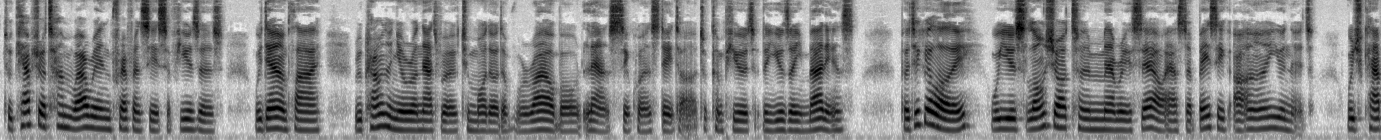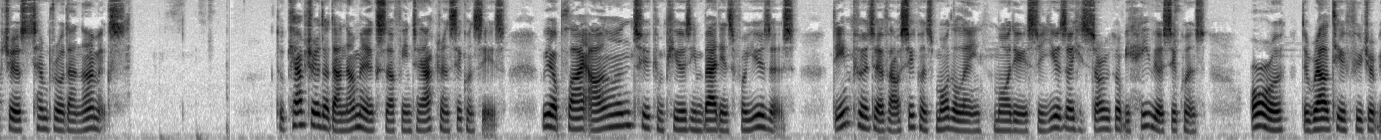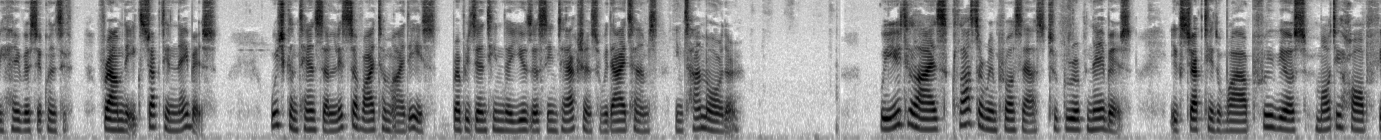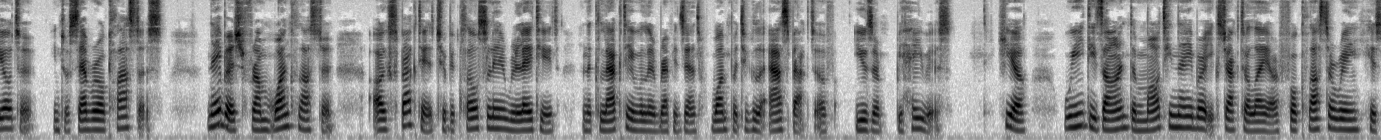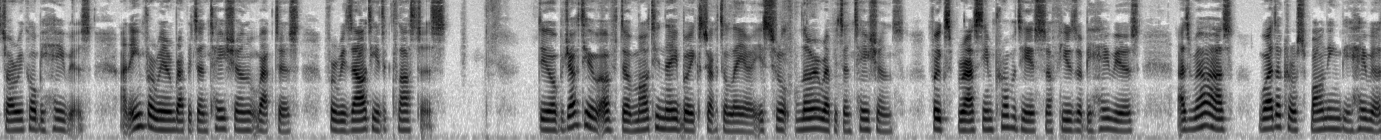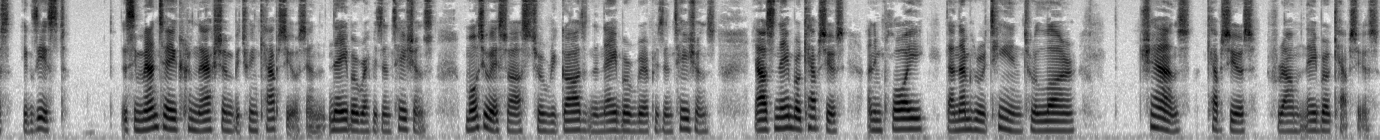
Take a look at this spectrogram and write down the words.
To capture time-varying preferences of users, we then apply recurrent neural network to model the variable length sequence data to compute the user embeddings. Particularly, we use long short-term memory cell as the basic RNN unit, which captures temporal dynamics. To capture the dynamics of interaction sequences, we apply RNN to compute embeddings for users. The input of our sequence modeling module is the user historical behavior sequence or the relative future behavior sequence from the extracted neighbors, which contains a list of item IDs representing the user's interactions with items in time order. We utilize clustering process to group neighbors extracted via previous multi-hop filter into several clusters. Neighbors from one cluster are expected to be closely related and collectively represent one particular aspect of user behaviors. Here, we designed the multi-neighbor extractor layer for clustering historical behaviors and inferring representation vectors for resulted clusters. The objective of the multi-neighbor extractor layer is to learn representations for expressing properties of user behaviors as well as whether corresponding behaviors exist. The semantic connection between capsules and neighbor representations motivates us to regard the neighbor representations as neighbor capsules and employ dynamic routing to learn chance capsules from neighbor capsules.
